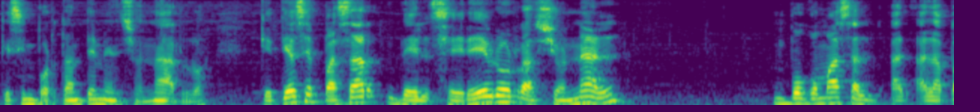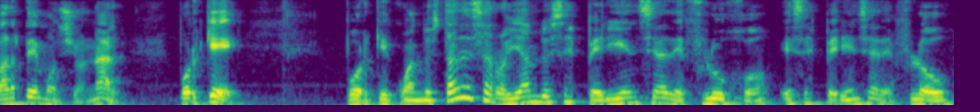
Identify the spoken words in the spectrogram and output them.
que es importante mencionarlo, que te hace pasar del cerebro racional un poco más a la parte emocional. ¿Por qué? Porque cuando estás desarrollando esa experiencia de flujo, esa experiencia de flow,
